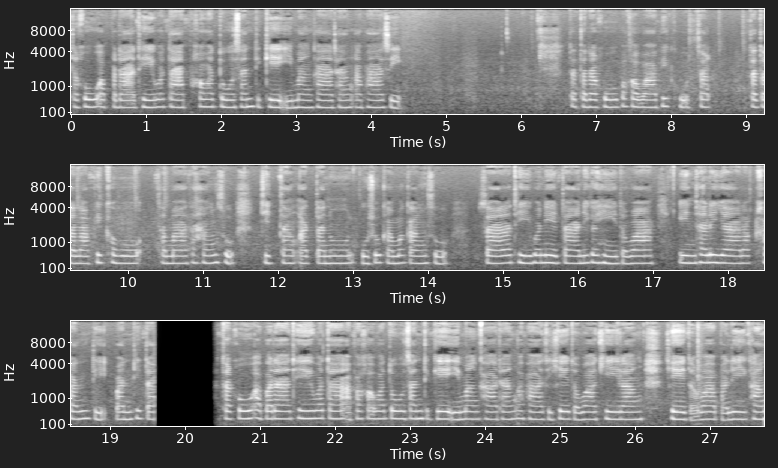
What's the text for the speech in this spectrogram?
ตะคูอัปปดาเทวตาภควโตสันติเกอิมังคาทังอภาสิ ตัตระคูปะควาภิกขุสัง ตตระภิกขโวสมาทหังสุ จิตตังอัตตโนอุชุกรรมกังสุ สารถีวเนตานิกหีตวาอินทริยารักขันติปันทิตาทะคูอัปปราเทวตาอภควโตสันติเกอิมังคาทังอภาสิเชตวาคีลัง เชตวาปลีคัง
